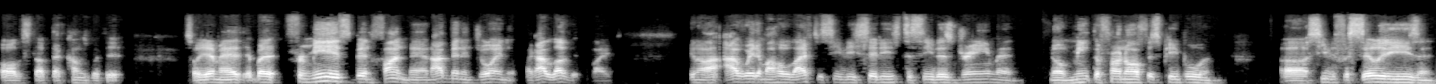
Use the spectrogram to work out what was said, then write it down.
all the stuff that comes with it. So yeah, man. But for me, it's been fun, man. I've been enjoying it. Like I love it. Like, you know, I, I waited my whole life to see these cities, to see this dream, and you know, meet the front office people and uh, see the facilities, and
